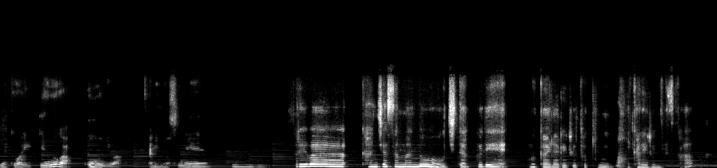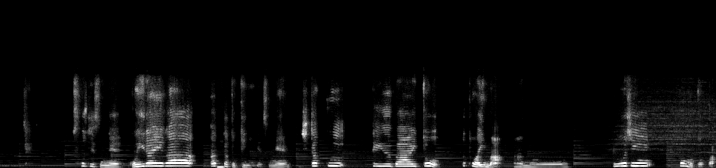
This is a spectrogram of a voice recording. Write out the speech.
役割っていうのが主にはありますね。うん、それは患者様の自宅で迎えられる時に行かれるんですか？そうですね。ご依頼があった時にですね、うん、自宅っていう場合と、あとは今、あの老人ホームとか、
